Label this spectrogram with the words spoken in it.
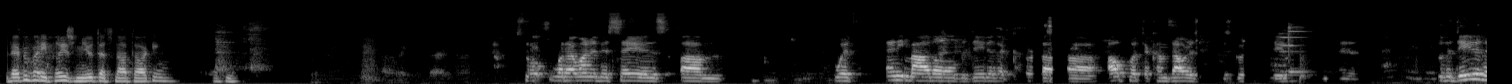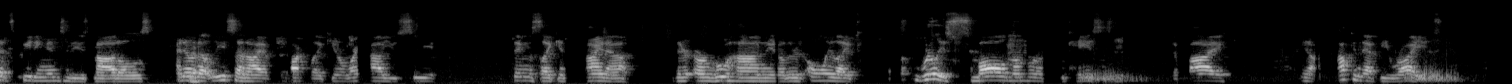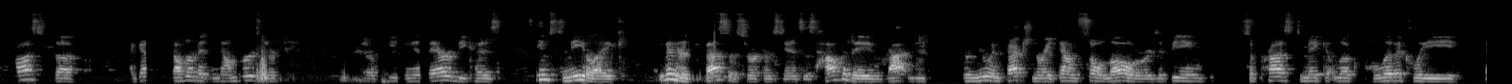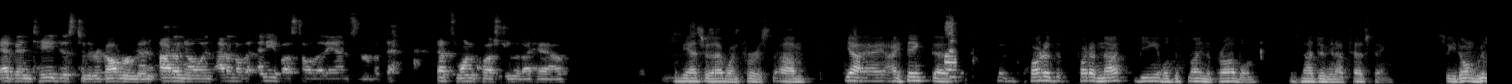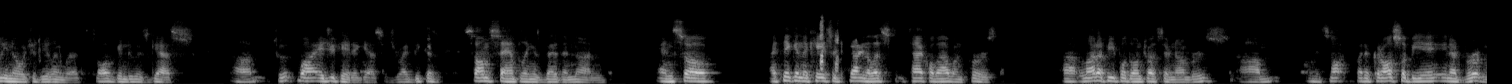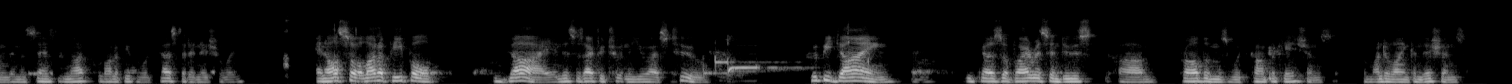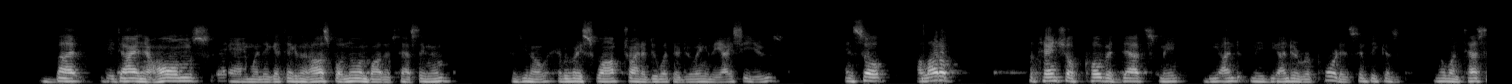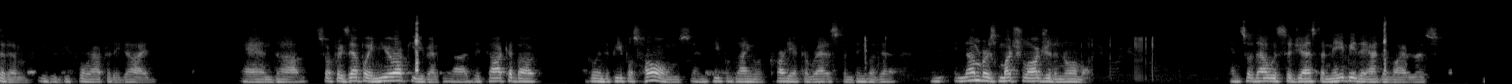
Could everybody please mute that's not talking? So what I wanted to say is, um, with any model, the data that uh, output that comes out is as good data. So the data that's feeding into these models, I know that Lisa and I have talked. Like you know, right now you see things like in China, there or Wuhan. You know, there's only like really small number of cases. If I, you know, how can that be right? Trust the, I guess, government numbers that are that are feeding in there because seems to me like even under the best of circumstances, how could they have gotten their new infection rate down so low, or is it being suppressed to make it look politically advantageous to their government? I don't know, and I don't know that any of us know that answer, but that, that's one question that I have. Let me answer that one first. Um, yeah, I, I think that part of the, part of not being able to find the problem is not doing enough testing. So you don't really know what you're dealing with. So all we can do is guess. Um, to, well, educated guesses, right? Because some sampling is better than none. And so I think in the case of China, let's tackle that one first. Uh, a lot of people don't trust their numbers. Um, and it's not, but it could also be inadvertent in the sense that not a lot of people were tested initially. And also a lot of people who die, and this is actually true in the US too, could be dying because of virus induced um, problems with complications from underlying conditions. But they die in their homes, and when they get taken to the hospital, no one bothers testing them because you know everybody's swamped trying to do what they're doing in the ICUs. And so a lot of potential COVID deaths may be, un- may be underreported simply because no one tested them either before or after they died. And uh, so, for example, in New York, even uh, they talk about going to people's homes and people dying with cardiac arrest and things like that in numbers much larger than normal. And so that would suggest that maybe they had the virus,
